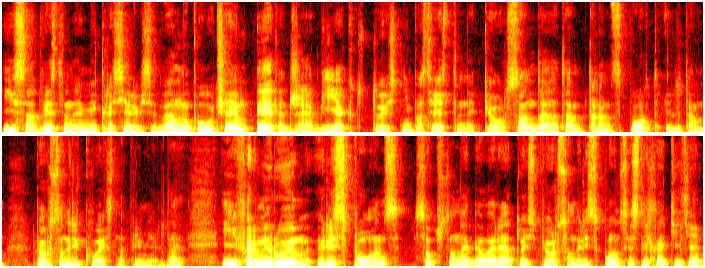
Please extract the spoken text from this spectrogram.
и, соответственно, в микросервисе 2 мы получаем этот же объект, то есть непосредственно person, да, там transport или там person request, например, да, и формируем response, собственно говоря, то есть person response, если хотите,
